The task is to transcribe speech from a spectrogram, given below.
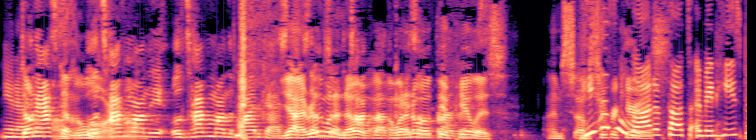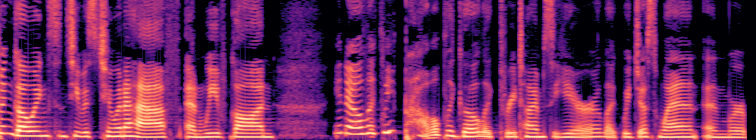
You know, Don't ask him. Uncle Let's have him Orville. on the. Let's have him on the podcast. yeah, I next really want to episode know. talk I, about I want to know Carousel what the of appeal Progress. is. I'm, s- I'm he has a curious. lot of thoughts. I mean, he's been going since he was two and a half, and we've gone. You know, like we probably go like three times a year. Like we just went, and we're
